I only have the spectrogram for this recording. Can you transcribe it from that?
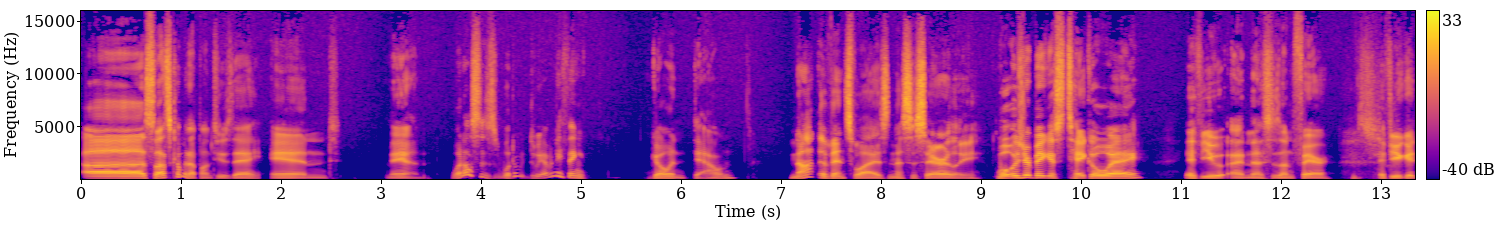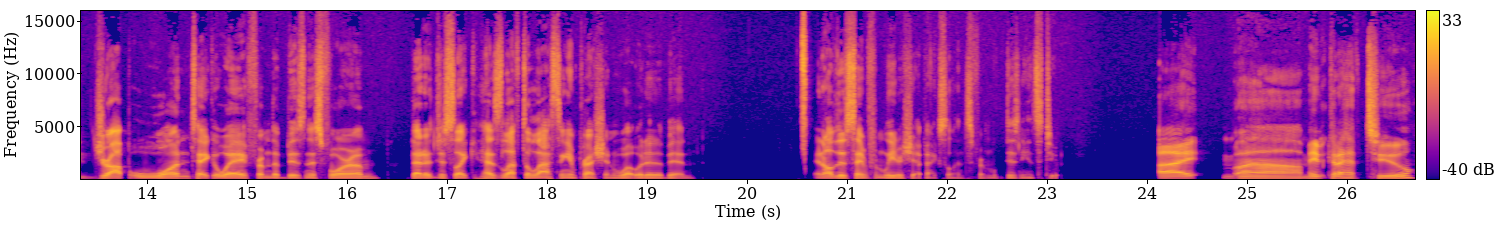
Uh, so that's coming up on Tuesday. And man, what else is what do we, do we have anything going down? Not events wise necessarily. What was your biggest takeaway? If you and this is unfair, if you could drop one takeaway from the business forum that it just like has left a lasting impression, what would it have been? And I'll do the same from leadership excellence from Disney Institute. I uh, maybe could I have two?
